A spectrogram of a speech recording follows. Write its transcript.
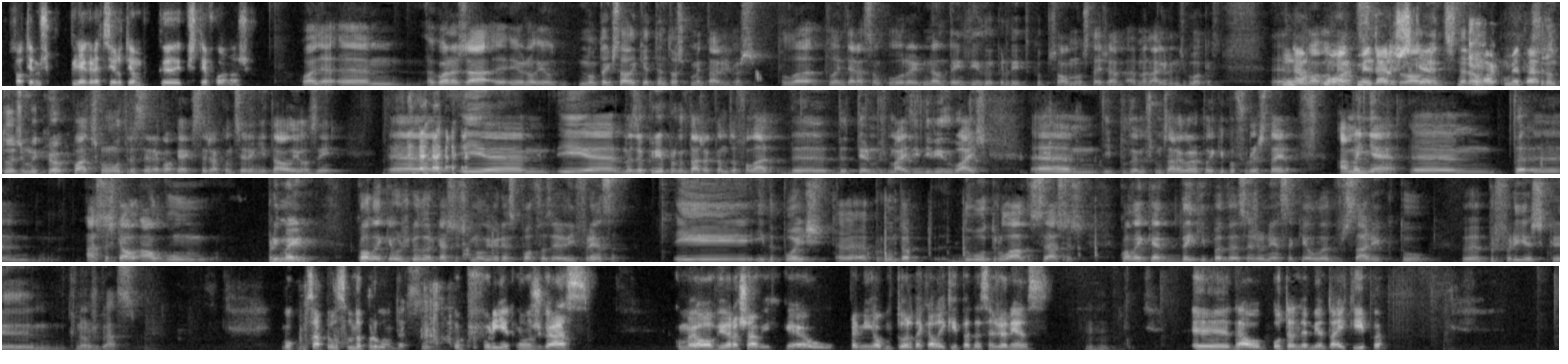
Só temos que lhe agradecer o tempo que, que esteve connosco. Olha, hum, agora já, eu, eu não tenho estado aqui atento aos comentários, mas pela, pela interação com o Loureiro não tem tido, acredito que o pessoal não esteja a mandar grandes bocas. Uh, não, não há comentários provavelmente sequer. Estarão, não há comentários. estarão todos muito preocupados com outra cena qualquer que esteja a acontecer em Itália ou assim. Uh, e, uh, e, uh, mas eu queria perguntar, já que estamos a falar de, de termos mais individuais, um, e podemos começar agora pela equipa forasteira. Amanhã, um, achas que há algum. Primeiro, qual é que é o jogador que achas que no Oliveirense pode fazer a diferença? E, e depois a, a, pergunta do outro lado, se achas qual é que é da equipa da São Joanense aquele adversário que tu preferias que, que não jogasse? Vou começar pela segunda pergunta. Sim. Eu preferia que não jogasse como é óbvio, era o Xavi, que é o, para mim é o motor daquela equipa da São Uhum. Uh, dá outro andamento à equipa.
